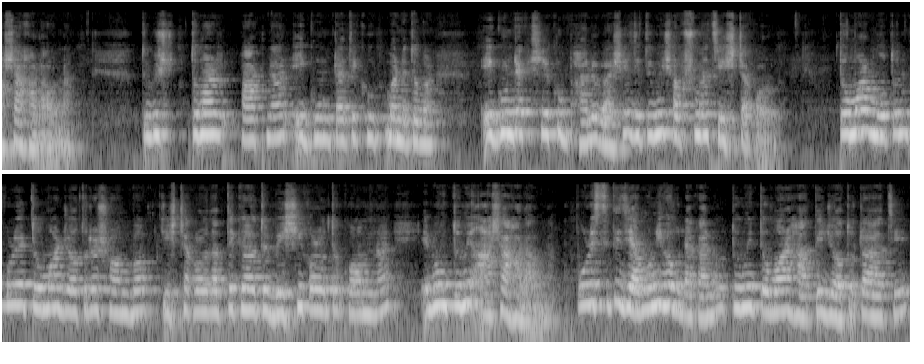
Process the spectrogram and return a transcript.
আশা হারাও না। তুমি তোমার পার্টনার এই গুণটাতে খুব মানে তোমার, এই গুণটাকে সে খুব ভালোবাসে যে তুমি সবসময় চেষ্টা করো। তোমার মতন করে তোমার যতটা সম্ভব চেষ্টা করো, তার থেকে হয়তো বেশি করো, তো কম নয়। এবং তুমি আশা হারাও না। পরিস্থিতি যেমনই হোক না কেন, তুমি তোমার হাতে যতটা আছে,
